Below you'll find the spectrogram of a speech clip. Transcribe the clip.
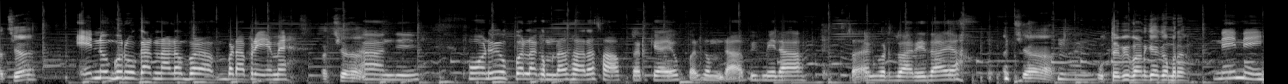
ਅੱਛਾ। ਇਹਨੂੰ ਗੁਰੂ ਕਰਨ ਨਾਲੋਂ ਬੜਾ ਪ੍ਰੇਮ ਹੈ। ਅੱਛਾ। ਹਾਂਜੀ। ਹੁਣ ਵੀ ਉੱਪਰਲਾ ਕਮਰਾ ਸਾਰਾ ਸਾਫ਼ ਕਰਕੇ ਆਏ ਉੱਪਰ ਕਮਰਾ ਵੀ ਮੇਰਾ ਸ- ਗੁਰਦੁਆਰੇ ਦਾ ਆ। ਅੱਛਾ ਉੱਤੇ ਵੀ ਬਣ ਗਿਆ ਕਮਰਾ? ਨਹੀਂ ਨਹੀਂ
